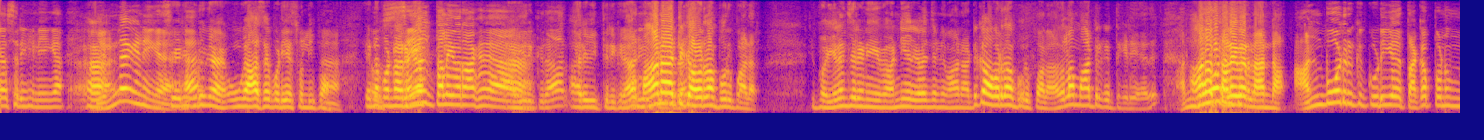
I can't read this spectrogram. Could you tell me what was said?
பேசுறீங்க நீங்க. என்னங்க நீங்க? சரி விடுங்க. உங்க ஆசைப்படியே சொல்லிப்போம். என்ன செயல் தலைவராக இருக்கிறார். அறிவித்திருக்கிறார். மாநாட்டுக்கு அவர் தான் பொறுப்பாளர். இப்போ இளைஞரணி வன்னியர் இளைஞரணி மாநாட்டுக்கு அவர் தான் பொறுப்பாளர். அதெல்லாம் மாற்றுக்கிறது கிடையாது. ஆனால் தலைவர் நான் தான். அன்போடு இருக்கக்கூடிய தகப்பனும்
